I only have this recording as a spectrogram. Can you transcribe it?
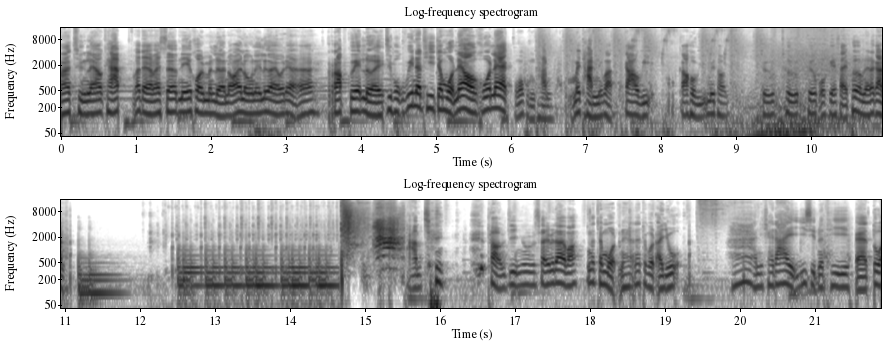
มาถึงแล้วครับ ว่าแต่ทำไมเซิร์ฟนี้คนมันเหลือน้อยลงเรื่อยๆวะเนี่ยฮะรับเควสเลย 16 วินาทีจะหมดแล้วโค้ดแรก ผมว่าผมทัน ไม่ทันนี่ว่า9วิ9วิไม่ทันทืบทืบทืบโอเคใส่เพิ่มเลยแล้วกันามจริง ถามจริงมันใช้ไม่ได้ปะน่าจะหมดนะฮะ น่าจะหมดอายุอ่านนี้ใช้ได้ 20 นาที 8 ตัว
